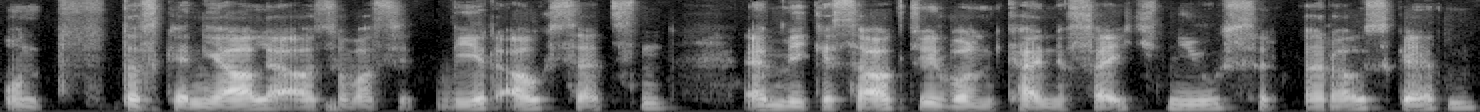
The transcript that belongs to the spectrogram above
Und das Geniale, also was wir auch setzen, ähm, wie gesagt, wir wollen keine Fake News herausgeben.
